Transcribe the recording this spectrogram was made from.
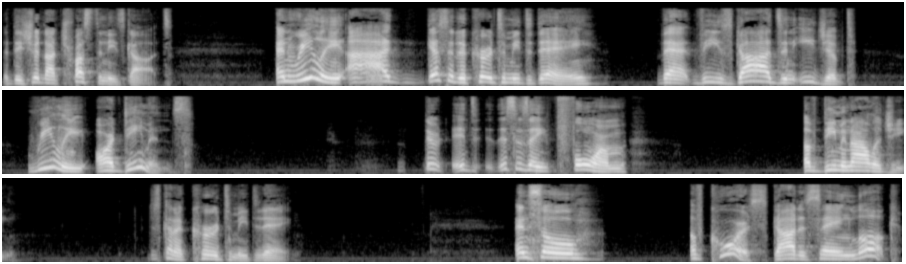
that they should not trust in these gods. And really, I guess it occurred to me today that these gods in Egypt really are demons. this is a form of demonology just kind of occurred to me today. And so, of course, God is saying, look,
